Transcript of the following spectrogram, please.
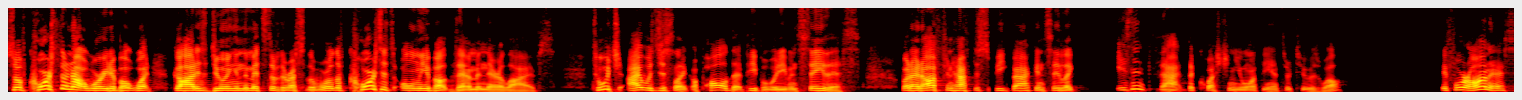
So, of course, they're not worried about what God is doing in the midst of the rest of the world. Of course, it's only about them and their lives. To which I was just like appalled that people would even say this. But I'd often have to speak back and say, like, isn't that the question you want the answer to as well? If we're honest,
